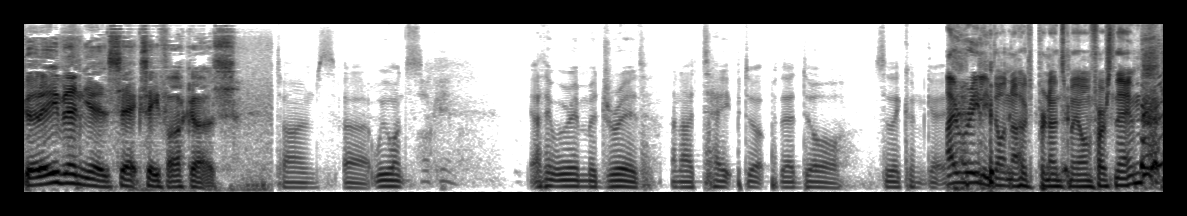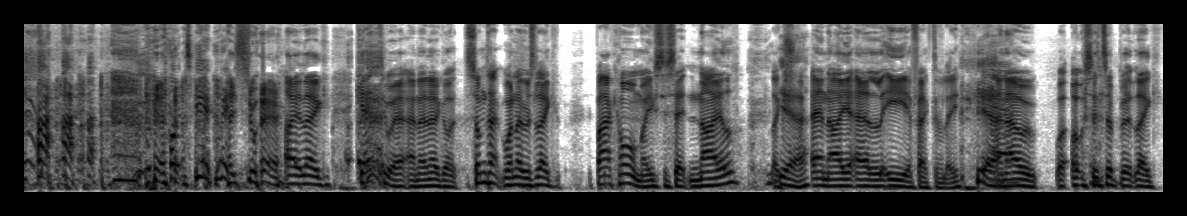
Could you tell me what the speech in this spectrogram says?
Good evening, you sexy fuckers. Times uh, we once, I think we were in Madrid, and I taped up their door so they couldn't get in. I really don't know how to pronounce my own first name. what do you mean? I swear. I like get to it and then I go, sometimes when I was like back home, I used to say Nile, like Yeah. N I L E effectively. Yeah. And now, well, since I've been like,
